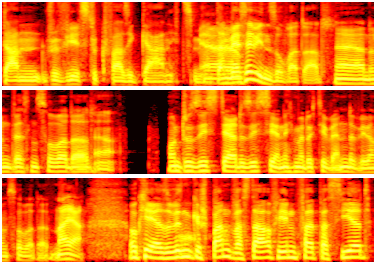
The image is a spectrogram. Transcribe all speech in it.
dann revealst du quasi gar nichts mehr. Ja, dann wäre es ja. ja. wie ein Sovadat. Ja, ja, dann wäre es ein Sovadat. Ja. Und du siehst ja, du siehst sie ja nicht mehr durch die Wände wie beim Server. Naja, okay, also wir sind gespannt, was da auf jeden Fall passiert.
